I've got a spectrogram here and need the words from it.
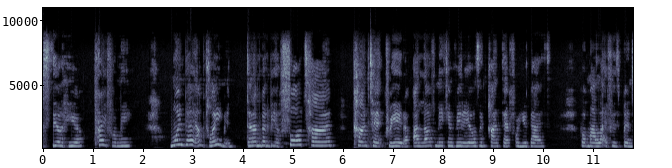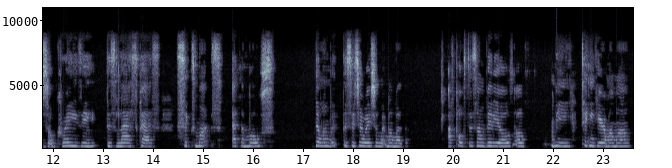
still here. Pray for me. One day I'm claiming that I'm going to be a full time content creator. I love making videos and content for you guys. But my life has been so crazy this last past six months at the most, dealing with the situation with my mother. I've posted some videos of me taking care of my mom.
